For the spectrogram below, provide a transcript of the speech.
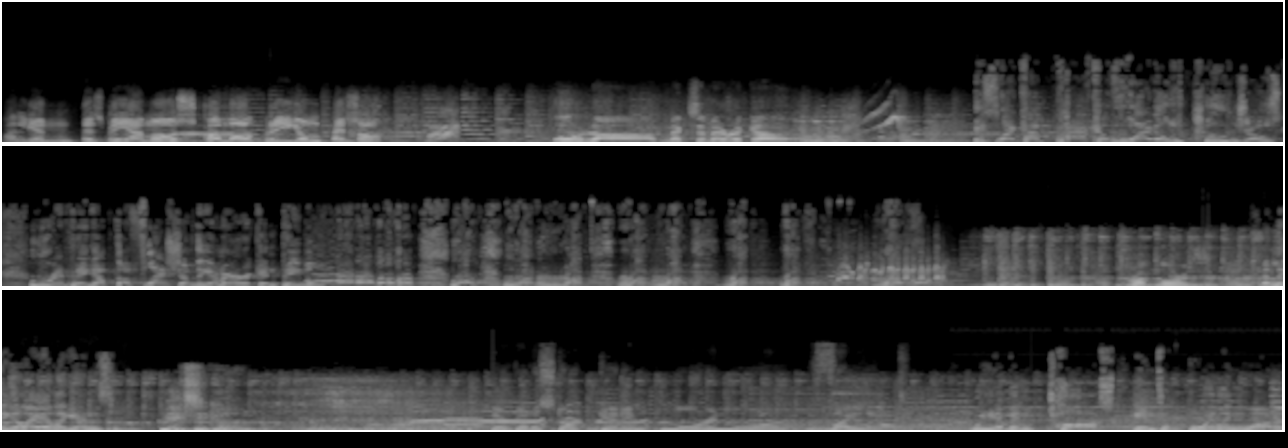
Valientes brillamos como brilla un peso. Hola, Mex-America. It's like a pack of wild cujos ripping up the flesh of the American people. Drug lords. Illegal aliens. Mexico. they're going to start getting more and more violent. We have been tossed into boiling water.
